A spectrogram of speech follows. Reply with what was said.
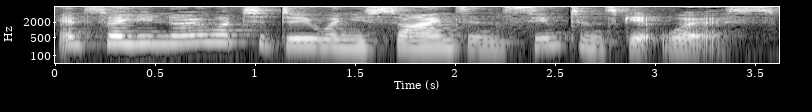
And so you know what to do when your signs and symptoms get worse.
